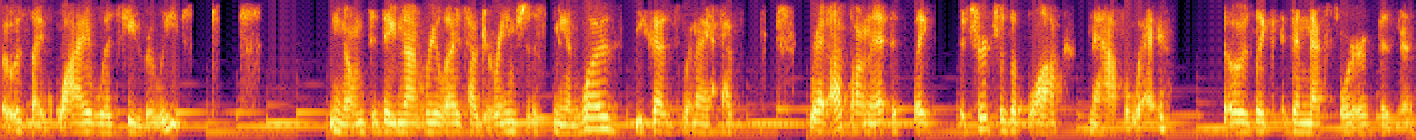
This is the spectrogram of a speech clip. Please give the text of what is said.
It was like, why was he released? You know, did they not realize how deranged this man was? Because when I have read up on it, it's like the church was a block and a half away. So it was like the next order of business.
